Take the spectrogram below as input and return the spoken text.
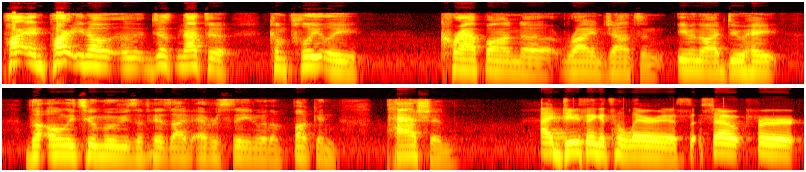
part and part, you know, uh, just not to completely crap on uh, Rian Johnson, even though I do hate the only two movies of his I've ever seen with a fucking passion. I do think it's hilarious. So for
